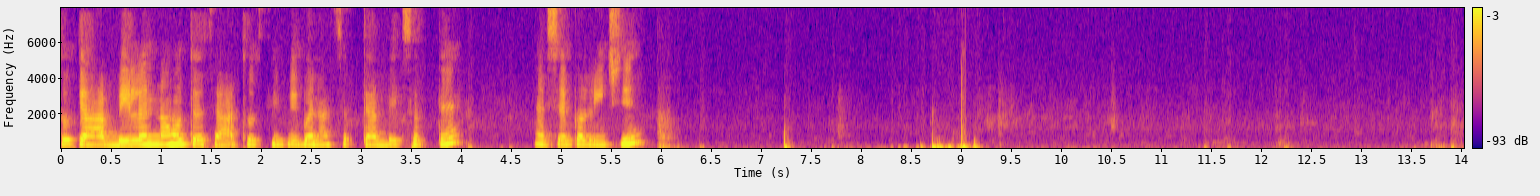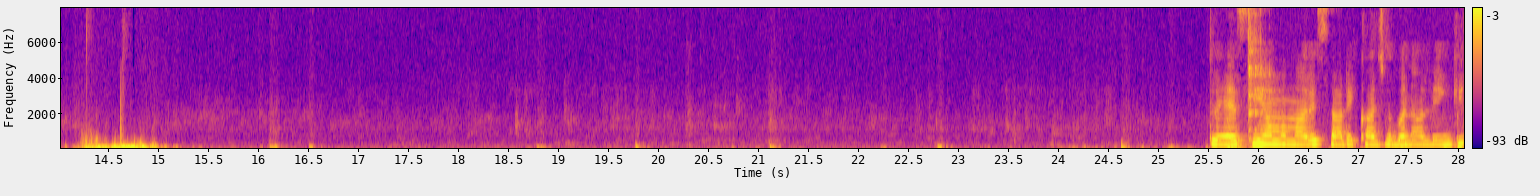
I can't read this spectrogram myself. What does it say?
तो क्या आप बेलन ना हो तो ऐसे हाथों से भी बना सकते हैं, आप देख सकते हैं। ऐसे कर लीजिए। तो ऐसे ही हम हमारे सारे खाजा बना लेंगे।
